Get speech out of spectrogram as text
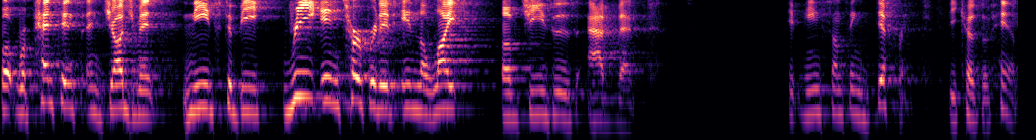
But repentance and judgment needs to be reinterpreted in the light of Jesus' advent. It means something different because of him,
